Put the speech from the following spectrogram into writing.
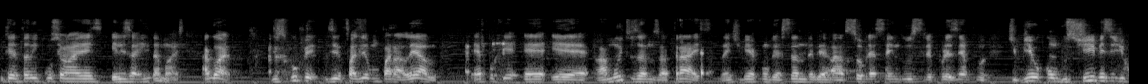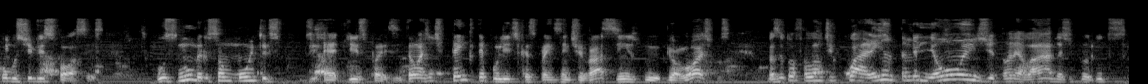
e tentando impulsionar eles, ainda mais. Agora, desculpe fazer um paralelo, é porque é, é, há muitos anos atrás, a gente vinha conversando, né, Bernardo, sobre essa indústria, por exemplo, de biocombustíveis e de combustíveis fósseis. Os números são muito é, díspares, então a gente tem que ter políticas para incentivar, sim, os biológicos, mas eu estou falando de 40 milhões de toneladas de produtos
